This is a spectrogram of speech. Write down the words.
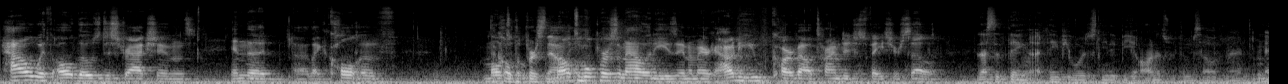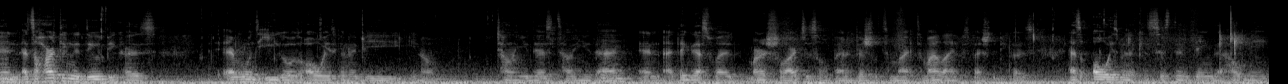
how with all those distractions and the uh, like cult of cult of personality. multiple personalities in america how do you carve out time to just face yourself that's the thing. I think people just need to be honest with themselves, man. Mhm. And it's a hard thing to do because everyone's ego is always gonna be, you know, telling you this, telling you that. Mhm. And I think that's why martial arts is so beneficial to my to my life, especially because it has always been a consistent thing that helped me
